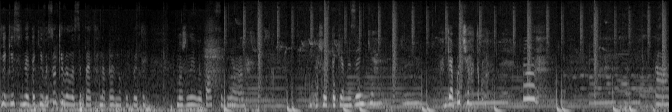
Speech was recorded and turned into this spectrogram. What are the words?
Якийсь не такий високий велосипед, напевно, купити. Можливо, так собі, а щось таке низеньке для початку. Так,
